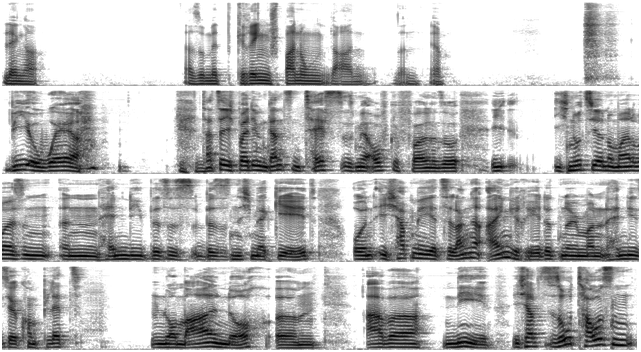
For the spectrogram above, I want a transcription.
länger. Also mit geringen Spannungen laden. Dann, ja. Be aware. Mhm. Tatsächlich bei dem ganzen Test ist mir aufgefallen, also ich, ich nutze ja normalerweise ein, ein, Handy, bis es, bis es nicht mehr geht. Und ich habe mir jetzt lange eingeredet, mein Handy ist ja komplett normal noch. Ähm, aber nee, ich habe so tausend,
